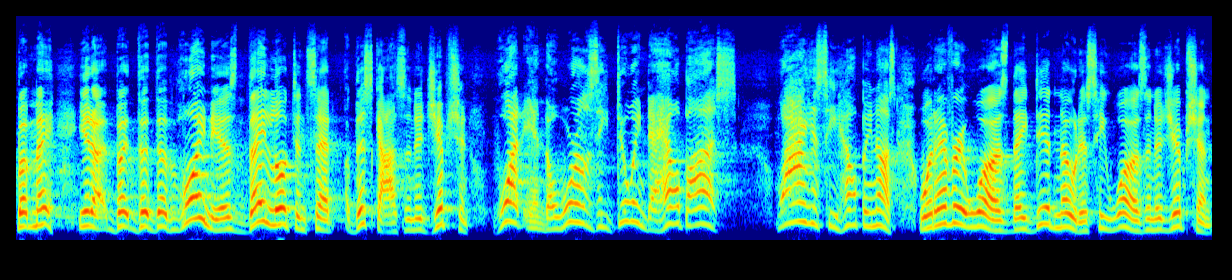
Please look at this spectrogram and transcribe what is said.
but may, you know, but the, the point is, they looked and said, "This guy's an Egyptian. What in the world is he doing to help us? Why is he helping us? Whatever it was, they did notice he was an Egyptian.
